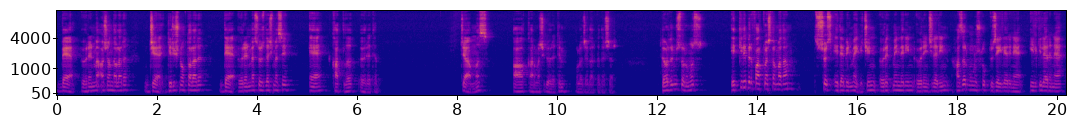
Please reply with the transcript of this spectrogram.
B. Öğrenme ajandaları C. Giriş noktaları D. Öğrenme sözleşmesi E. Katlı öğretim Cevabımız A. Karmaşık öğretim olacak arkadaşlar. Dördüncü sorumuz etkili bir farklılaştırmadan söz edebilmek için öğretmenlerin, öğrencilerin hazır bulunuşluk düzeylerine, ilgilerine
